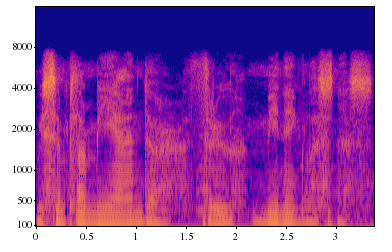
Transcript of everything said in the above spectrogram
we simply meander through meaninglessness.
